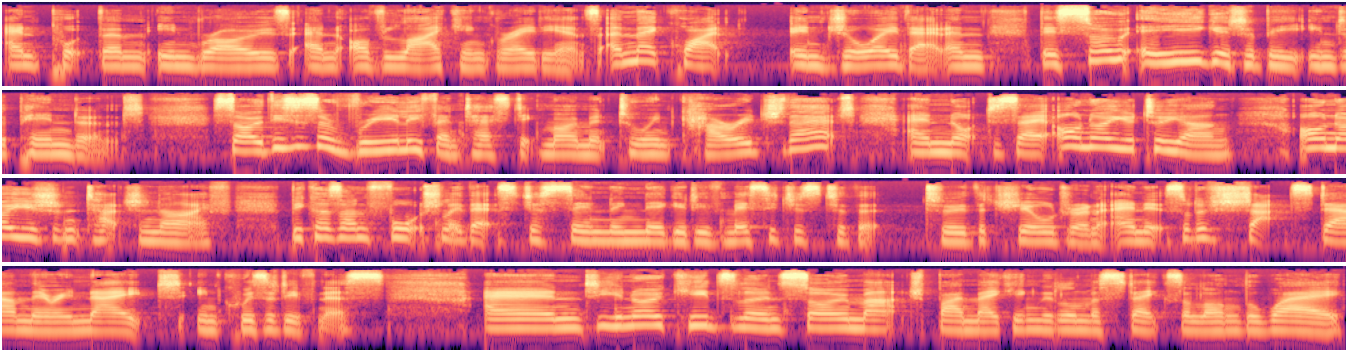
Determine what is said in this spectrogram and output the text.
and put them in rows and of like ingredients. And they quite enjoy that and they're so eager to be independent. So this is a really fantastic moment to encourage that and not to say, oh no, you're too young. Oh no, you shouldn't touch a knife. Because unfortunately that's just sending negative messages to the to the children and it sort of shuts down their innate inquisitiveness. And you know, kids learn so much by making little mistakes along the way.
